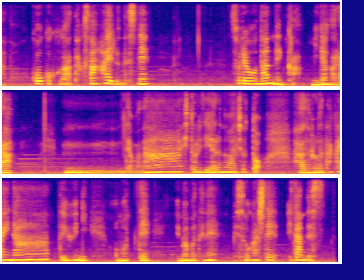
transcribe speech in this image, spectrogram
あの広告がたくさん入るんですね。それを何年か見ながらうーんでもな一人でやるのはちょっとハードルが高いなっていうふうに思って今までね見過ごしていたんです。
